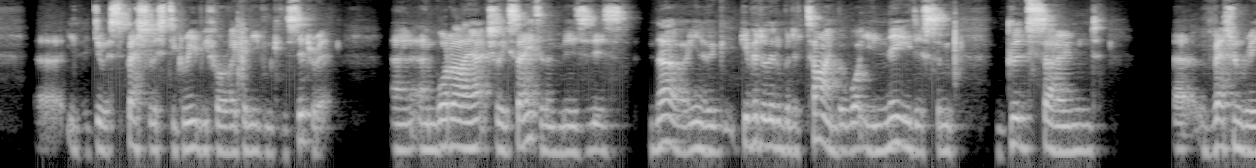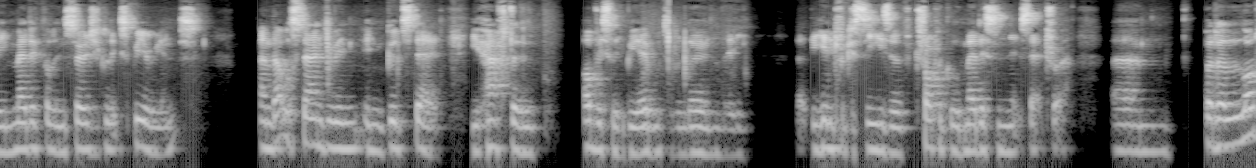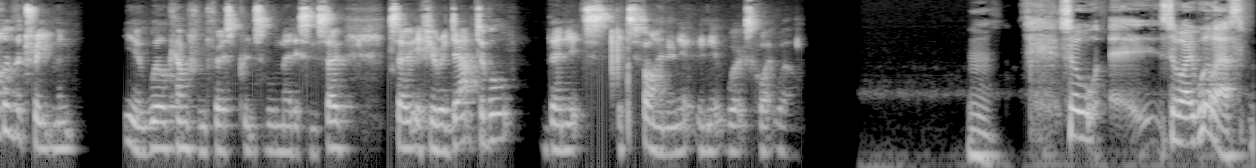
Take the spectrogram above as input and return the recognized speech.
uh, you know, do a specialist degree before I can even consider it? And, and what I actually say to them is, is no, you know, give it a little bit of time. But what you need is some good, sound uh, veterinary, medical, and surgical experience, and that will stand you in, in good stead. You have to obviously be able to learn the the intricacies of tropical medicine, etc. Um, but a lot of the treatment, you know, will come from first principle medicine. So, so if you're adaptable, then it's it's fine and it and it works quite well. Mm. So, uh, so I will ask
